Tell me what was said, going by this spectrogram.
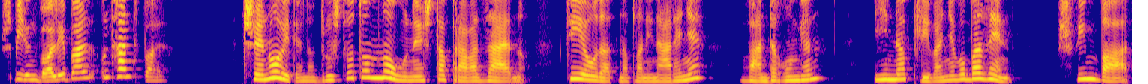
spielen Volleyball und Handball. Членовите на друштвото многу нешта прават заедно. Тие одат на планинарење, вандерунген и на пливање во базен – швимбад.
